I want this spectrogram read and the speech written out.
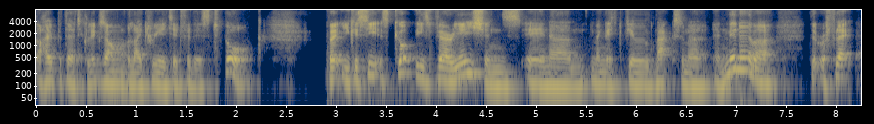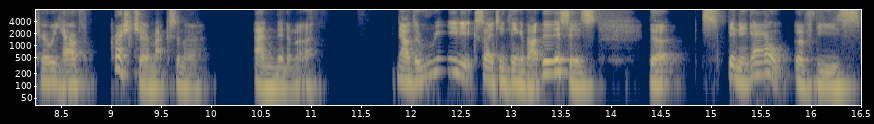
a hypothetical example I created for this talk, but you can see it's got these variations in um, magnetic field maxima and minima that reflect where we have pressure maxima and minima. Now, the really exciting thing about this is that spinning out of these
